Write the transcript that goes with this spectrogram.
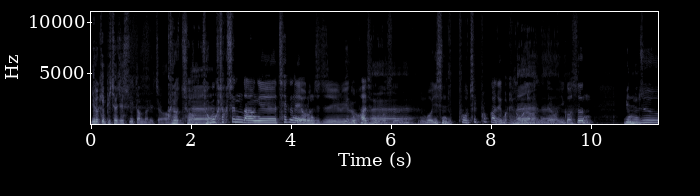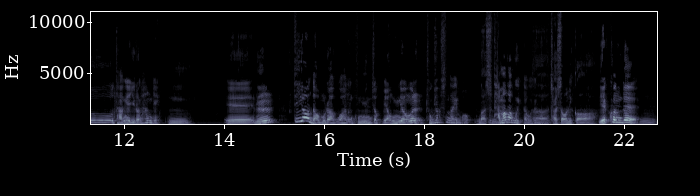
이렇게 비춰질 수 있단 말이죠. 그렇죠. 네. 조국 혁신당의 최근에 여론 지지율이 높아지는 네. 것은 뭐 26%, 7%까지 막 계속 네, 올라갔는데요. 네. 이것은 민주당의 이런 한계를 음, 뛰어넘으라고 하는 국민적 명령을 조국 혁신당이 뭐 맞습니다. 담아가고 있다고 아, 생각합니다. 잘 싸우니까. 예컨대 음,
